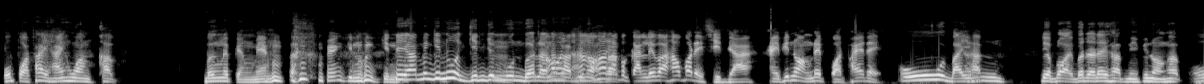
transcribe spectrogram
โอ้ปลอดภัยหายห่วง เบิ่งแล้วเปียงแมง แมงกินนู่นกิน นี่ครับมันกินนู่นกินจนมุนเบิดแล้วนะครับเฮาพี่น้องเฮาครัรับบประกันเลยว่าเฮาบ่ได้ฉีดยาให้พี่น้องได้ปลอดภัยได้ โอ้ยใบครัมับนเรียบร้อยเบิดแล้วได้ครับนี่พี่น้องครับ โอ้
